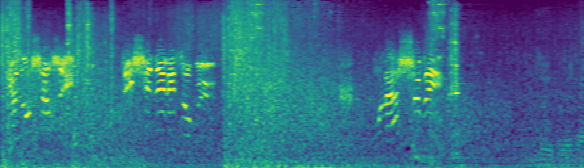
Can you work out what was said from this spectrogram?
Canon chargé. Déchaînez les obus. On l'a achevé. 對對啦。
